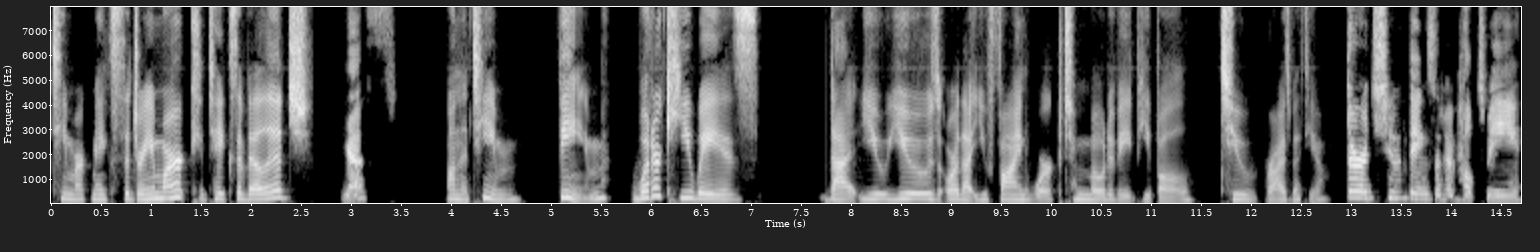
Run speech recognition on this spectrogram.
Teamwork makes the dream work. It takes a village. Yes. On the team theme, what are key ways that you use or that you find work to motivate people to rise with you? There are two things that have helped me.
